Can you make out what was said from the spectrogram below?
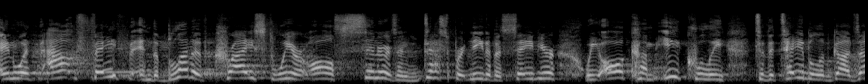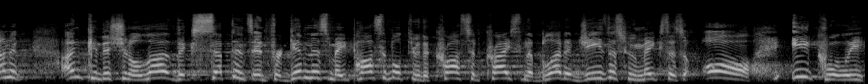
And without faith in the blood of Christ, we are all sinners in desperate need of a Savior. We all come equally to the table of God's un- unconditional love, acceptance, and forgiveness made possible through the cross of Christ and the blood of Jesus, who makes us all equally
